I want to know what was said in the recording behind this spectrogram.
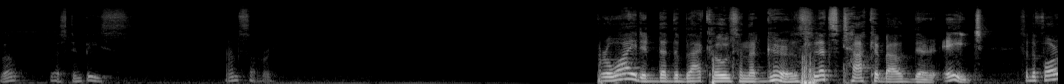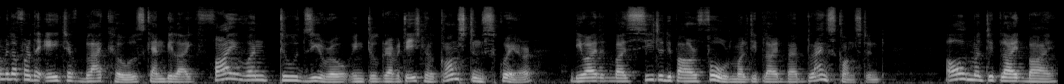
Well, rest in peace. I'm sorry provided that the black holes are not girls, let's talk about their age. So the formula for the age of black holes can be like 5120 into gravitational constant square divided by c to the power 4 multiplied by Planck's constant, all multiplied by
